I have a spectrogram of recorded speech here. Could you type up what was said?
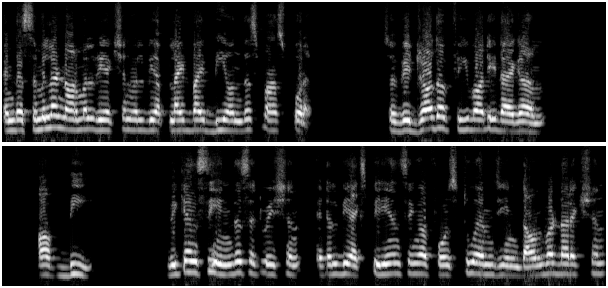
and the similar normal reaction will be applied by B on this mass 4M. So if we draw the free body diagram of B, we can see in this situation it will be experiencing a force 2 mg in downward direction.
